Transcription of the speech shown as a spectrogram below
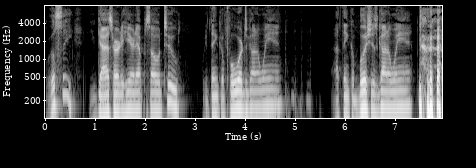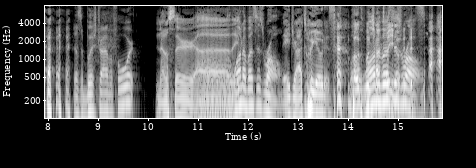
we'll see. You guys heard it here in episode two. We think a Ford's going to win. I think a Busch is going to win. Does a Busch drive a Ford? No, sir. Uh, they, one of us is wrong. they drive Toyotas. Well, Both one of us is wrong.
